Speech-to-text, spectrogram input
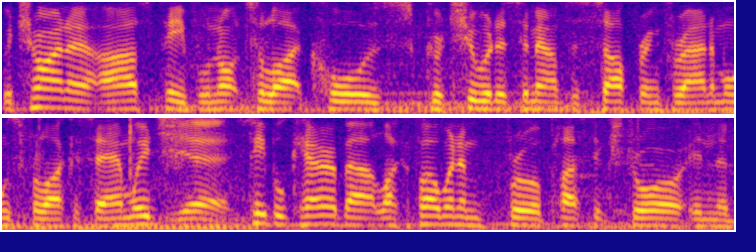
we're trying to ask people not to like cause gratuitous amounts of suffering for animals for like a sandwich. Yeah. People care about like if I went and threw a plastic straw in the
